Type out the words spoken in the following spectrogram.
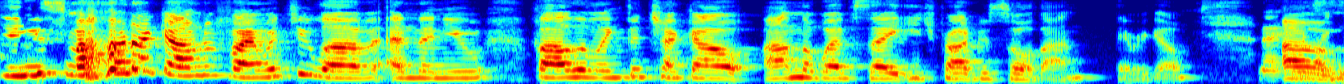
use smhauler.com to find what you love, and then you follow the link to check out on the website each product is sold on. There we go. Um,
